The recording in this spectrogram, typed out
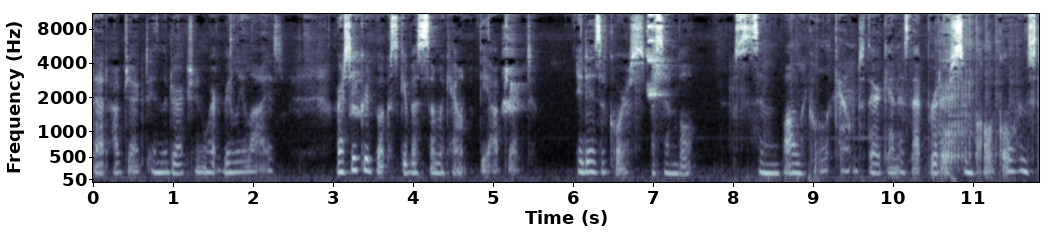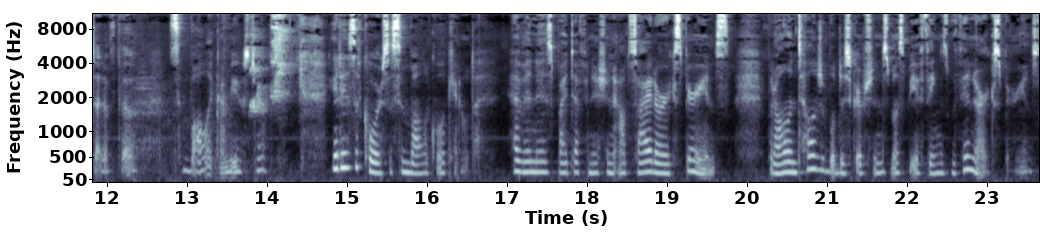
that object in the direction where it really lies. Our sacred books give us some account of the object. It is, of course, a symbol symbolical account. There again is that British symbolical instead of the symbolic I'm used to. It is, of course, a symbolical account. Heaven is, by definition, outside our experience, but all intelligible descriptions must be of things within our experience.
